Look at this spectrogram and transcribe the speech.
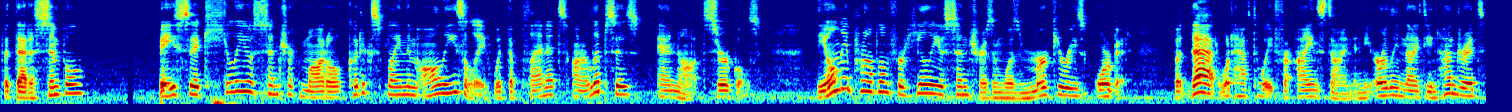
but that a simple, basic heliocentric model could explain them all easily with the planets on ellipses and not circles. The only problem for heliocentrism was Mercury's orbit, but that would have to wait for Einstein in the early 1900s,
